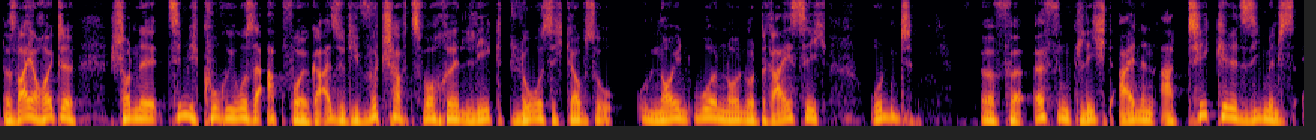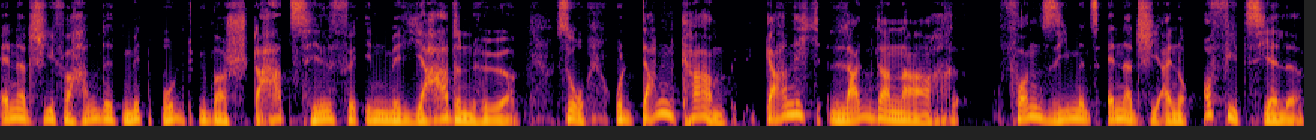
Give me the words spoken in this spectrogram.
Das war ja heute schon eine ziemlich kuriose Abfolge. Also die Wirtschaftswoche legt los, ich glaube so 9 Uhr, 9.30 Uhr und äh, veröffentlicht einen Artikel. Siemens Energy verhandelt mit Bund über Staatshilfe in Milliardenhöhe. So, und dann kam gar nicht lang danach von Siemens Energy eine offizielle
